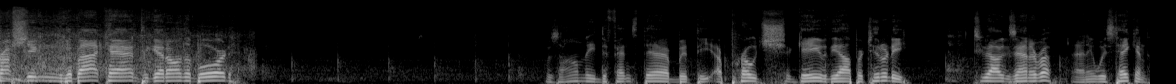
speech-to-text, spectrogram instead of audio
Crushing the backhand to get on the board. Was on the defense there, but the approach gave the opportunity to Alexandrova, and it was taken.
